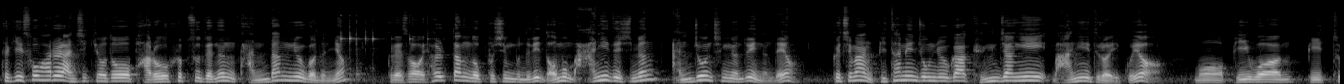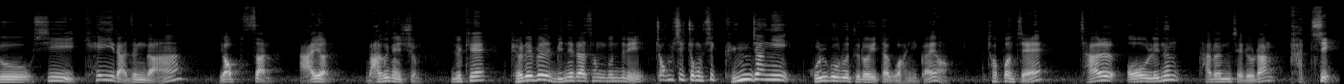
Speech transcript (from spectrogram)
특히 소화를 안 시켜도 바로 흡수되는 단당류거든요. 그래서 혈당 높으신 분들이 너무 많이 드시면 안 좋은 측면도 있는데요. 그렇지만 비타민 종류가 굉장히 많이 들어 있고요. 뭐 B1, B2, C, K라든가 엽산, 아연, 마그네슘 이렇게 별의별 미네랄 성분들이 조금씩 조금씩 굉장히 골고루 들어 있다고 하니까요. 첫 번째, 잘 어울리는 다른 재료랑 같이.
